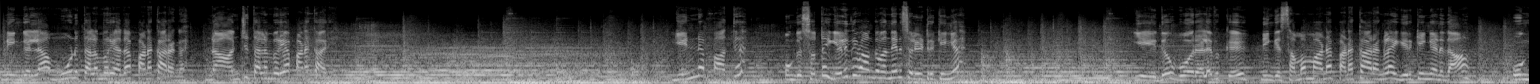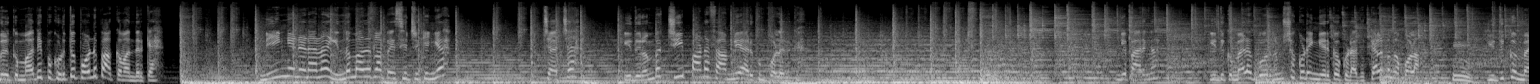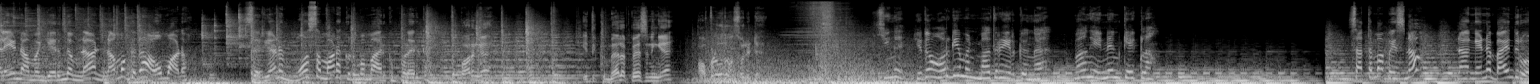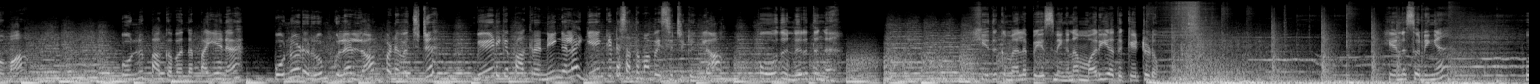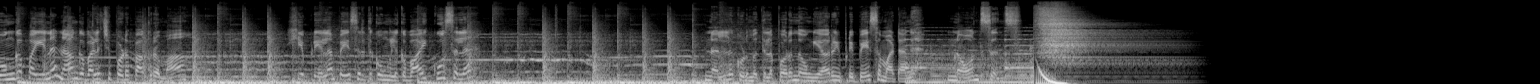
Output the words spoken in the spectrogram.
நீங்க எல்லாம் மூணு தலைமுறையா தான் பணக்காரங்க. நான் அஞ்சு தலைமுறையா பணக்காரி. என்ன பார்த்து உங்க சொத்தை எழுதி வாங்க வந்தேன்னு சொல்லிட்டு இருக்கீங்க? ஏதோ ஓரளவுக்கு நீங்க சமமான பணக்காரங்களா இருக்கீங்கன்னு தான் உங்களுக்கு மதிப்பு கொடுத்து பொண்ணு பார்க்க வந்திருக்கேன். நீங்க என்னடானா இந்த மாதிரிலாம் பேசிட்டு இருக்கீங்க? சச்சா இது ரொம்ப சீப்பான ஃபேமிலியா இருக்கும் போல இருக்கு. இங்க பாருங்க இதுக்கு மேல ஒரு நிமிஷம் கூட இங்க இருக்க கூடாது கிளம்புங்க போலாம். இதுக்கு மேலயும் நாம இங்க இருந்தோம்னா நமக்கு தான் அவமானம். சரியான மோசமான குடும்பமா இருக்கும் போல இருக்கு. பாருங்க இதுக்கு மேல பேசுனீங்க அவ்வளவுதான் சொல்லிட்டேன். ஏங்க ஏதோ ஆர்கியூமெண்ட் மாதிரி இருக்குங்க. வாங்க என்னன்னு கேட்கலாம். சத்தமா பேசினா நாங்க என்ன பயந்துருவோமா? பொண்ணு பார்க்க வந்த பையனை பொண்ணோட ரூம்குள்ள லாக் பண்ண வச்சுட்டு வேடிக்கை பாக்குற நீங்க எல்லாம் என்கிட்ட சத்தமா பேசிட்டு இருக்கீங்களா போதும் நிறுத்துங்க. இதுக்கு மேல பேசுனீங்கன்னா மரியாதை கெட்டுடும். என்ன சொன்னீங்க? உங்க பையனை நாங்க வளைச்சு போட பாக்குறோமா இப்படி எல்லாம் பேசுறதுக்கு உங்களுக்கு வாய் கூசல? நல்ல குடும்பத்துல பிறந்தவங்க யாரும் இப்படி பேச மாட்டாங்க. நான்சென்ஸ்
